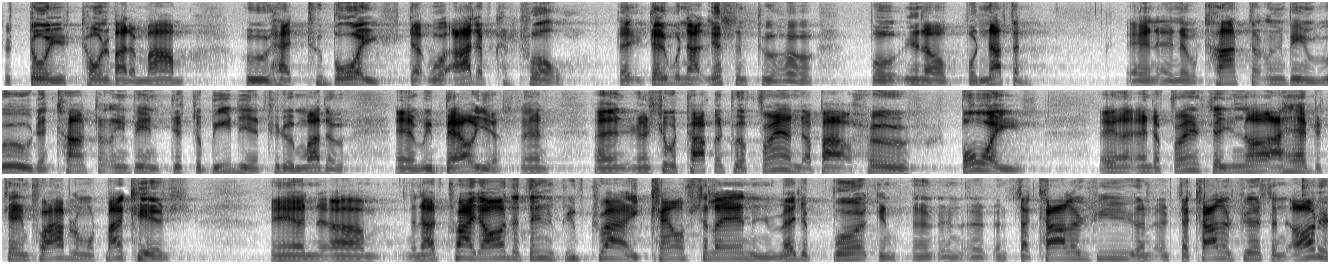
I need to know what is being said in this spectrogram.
The story is told about a mom who had two boys that were out of control. They, they would not listen to her for, you know, for nothing. And, and they were constantly being rude and constantly being disobedient to their mother and rebellious. And, and, and she was talking to a friend about her boys. And, and the friend said, You know, I have the same problem with my kids. And, um, and I've tried all the things you've tried counseling and read a book and, and, and, and psychology and, and psychologists and all this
